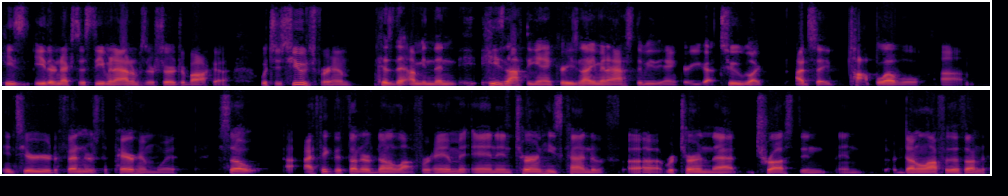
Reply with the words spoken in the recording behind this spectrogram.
he's either next to Steven Adams or Serge Ibaka, which is huge for him because then I mean then he's not the anchor. He's not even asked to be the anchor. You got two like I'd say top level um, interior defenders to pair him with. So I- I think the Thunder have done a lot for him, and in turn he's kind of uh, returned that trust and and done a lot for the Thunder.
